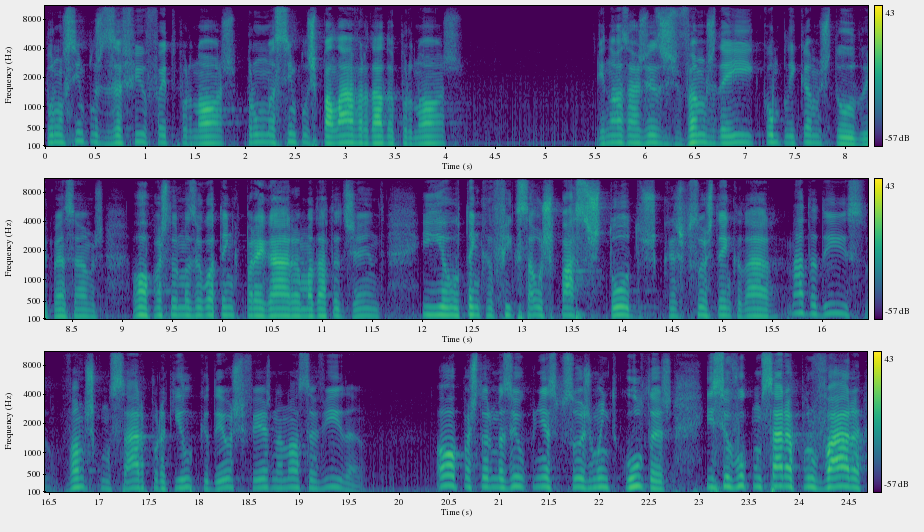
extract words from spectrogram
por um simples desafio feito por nós, por uma simples palavra dada por nós. E nós às vezes vamos daí, complicamos tudo e pensamos: oh, pastor, mas eu agora tenho que pregar a uma data de gente e eu tenho que fixar os passos todos que as pessoas têm que dar. Nada disso. Vamos começar por aquilo que Deus fez na nossa vida. Oh, pastor, mas eu conheço pessoas muito cultas e se eu vou começar a provar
